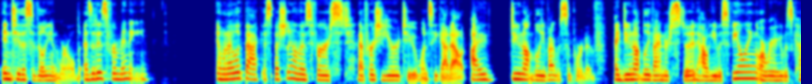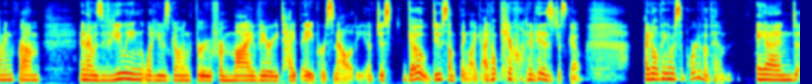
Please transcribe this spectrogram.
into the civilian world, as it is for many. And when I look back, especially on those first, that first year or two once he got out, I do not believe I was supportive. I do not believe I understood how he was feeling or where he was coming from. And I was viewing what he was going through from my very type A personality of just go, do something. Like, I don't care what it is, just go. I don't think I was supportive of him. And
